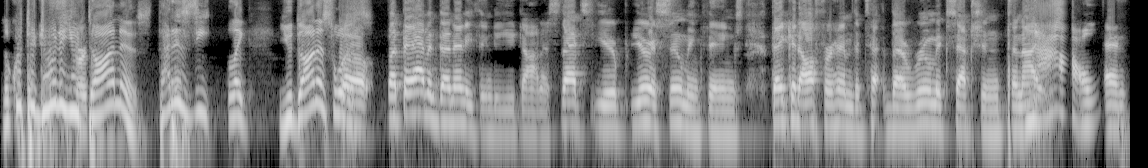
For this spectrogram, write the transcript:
Look what they're doing to Udonis. That is the like Udonis was. Well, but they haven't done anything to Udonis. That's you're you're assuming things. They could offer him the te- the room exception tonight. Now, and,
